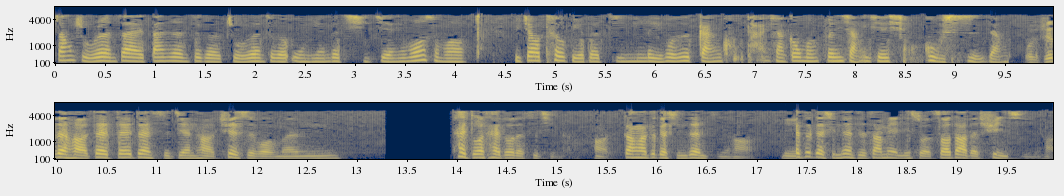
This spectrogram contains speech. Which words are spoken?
张主任在担任这个主任这个五年的期间，有没有什么？比较特别的经历，或者是甘苦谈，想跟我们分享一些小故事，这样。我觉得哈，在这一段时间哈，确实我们太多太多的事情了。好，刚刚这个行政职哈，你在这个行政职上面，你所收到的讯息哈，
